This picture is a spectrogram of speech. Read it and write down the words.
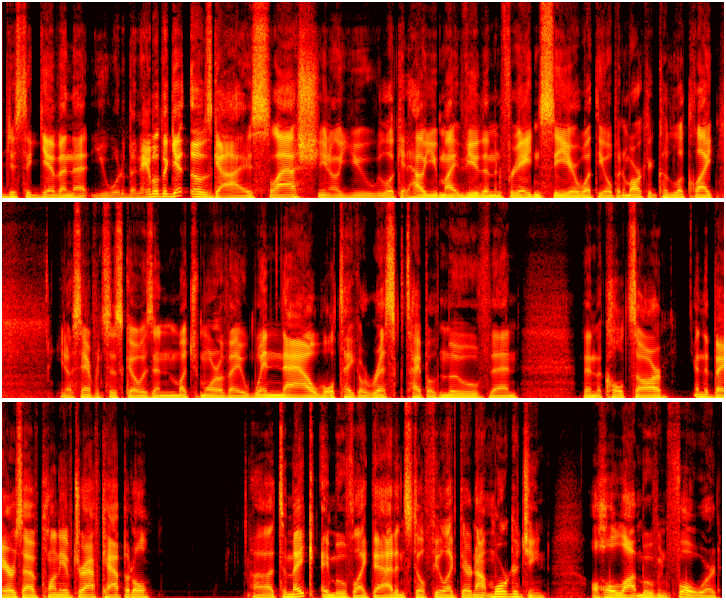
just a given that you would have been able to get those guys. Slash, you know, you look at how you might view them in free agency or what the open market could look like you know, San Francisco is in much more of a win now, we'll take a risk type of move than than the Colts are. And the Bears have plenty of draft capital uh, to make a move like that and still feel like they're not mortgaging a whole lot moving forward.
